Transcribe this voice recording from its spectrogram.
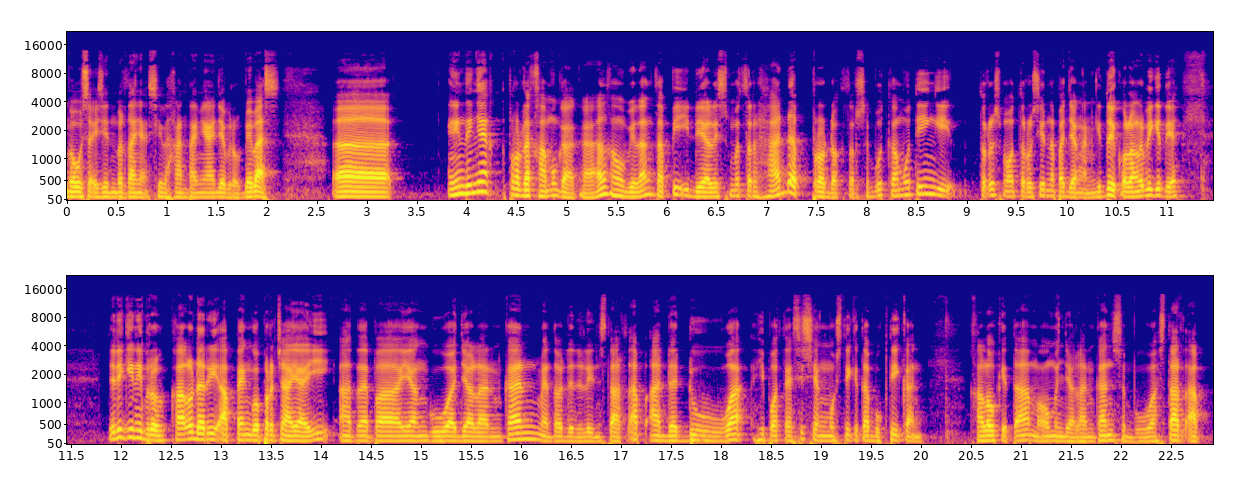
Nggak usah izin bertanya, silahkan tanya aja bro, bebas. Eh, intinya produk kamu gagal, kamu bilang, tapi idealisme terhadap produk tersebut kamu tinggi. Terus mau terusin apa jangan gitu ya, kurang lebih gitu ya. Jadi gini bro, kalau dari apa yang gue percayai atau apa yang gue jalankan metode The Lean Startup ada dua hipotesis yang mesti kita buktikan kalau kita mau menjalankan sebuah startup.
